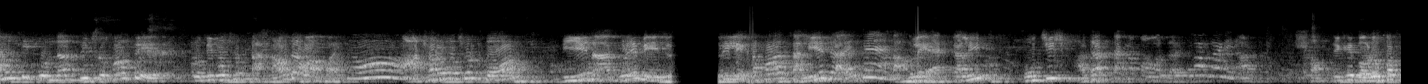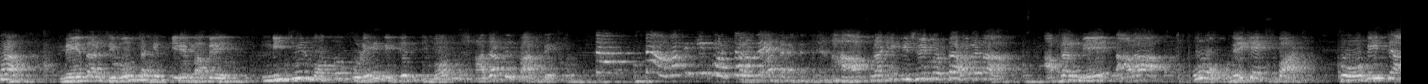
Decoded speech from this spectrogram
এমনকি কন্যাশ্রী প্রকল্পে প্রতি বছর টাকাও দেওয়া হয়। আঠারো বছর পর বিয়ে না করে মেয়ে যদি লেখাপড়া চালিয়ে যায় হ্যাঁ। তাহলে এককালীন পঁচিশ হাজার টাকা পাওয়া যায়। সব থেকে বড় কথা মেয়ে তার জীবনটাকে ফিরে পাবে। নিজের মতো করে নিজের জীবন সাজাতে পারবে। আপনাকে কিছুই করতে হবে না। আপনার মেয়ে তারা ও অনেক এক্সপার্ট খুবই যা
